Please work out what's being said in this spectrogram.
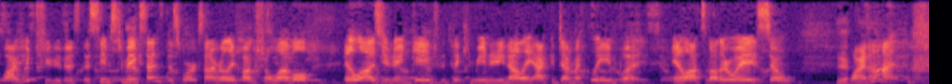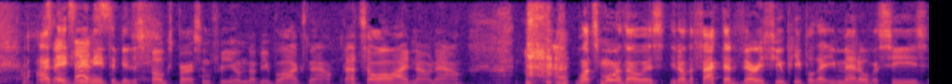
why wouldn't you do this? This seems to make sense. This works on a really functional level. It allows you to engage with the community not only academically but in lots of other ways. So Yeah. why not? I think makes you need to be the spokesperson for UMW blogs now. That's all I know now. What's more, though, is you know the fact that very few people that you met overseas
